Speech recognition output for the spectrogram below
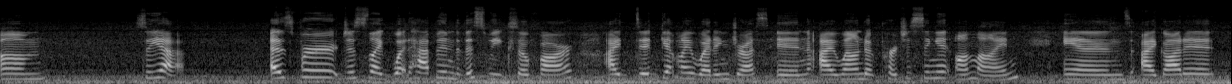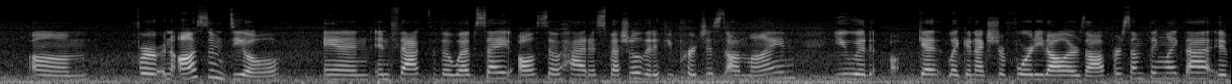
Um, so yeah, as for just like what happened this week so far, I did get my wedding dress in. I wound up purchasing it online and I got it um, for an awesome deal. And in fact, the website also had a special that if you purchased online, you would get like an extra $40 off or something like that if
